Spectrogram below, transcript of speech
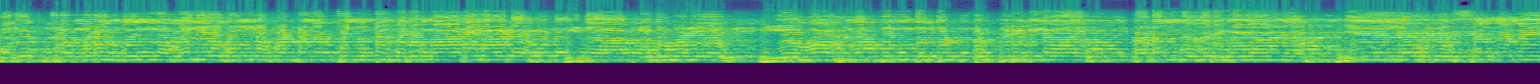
ചരിത്രമുറങ്ങുന്ന വലിയ പട്ടണത്തിന്റെ പെരുമാറിയോട് ഇതാ ഇതുവഴി ഈ വാഹനത്തിന്റെ തൊട്ട് പിറകിലായി കടന്നു വരികയാണ് ഈ ലഹരി സംഘമേ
